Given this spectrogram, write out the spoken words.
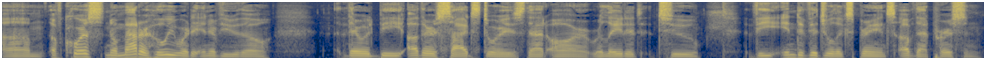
Um, of course, no matter who we were to interview, though, there would be other side stories that are related to the individual experience of that person.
